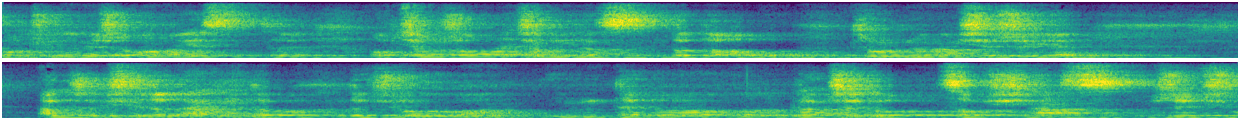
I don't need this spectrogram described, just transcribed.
bo czujemy, że ono jest e, obciążone, ciągnie nas do dołu, trudno nam się żyje. Ale żebyśmy dotarli do, do źródła mm, tego, dlaczego coś nas w życiu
